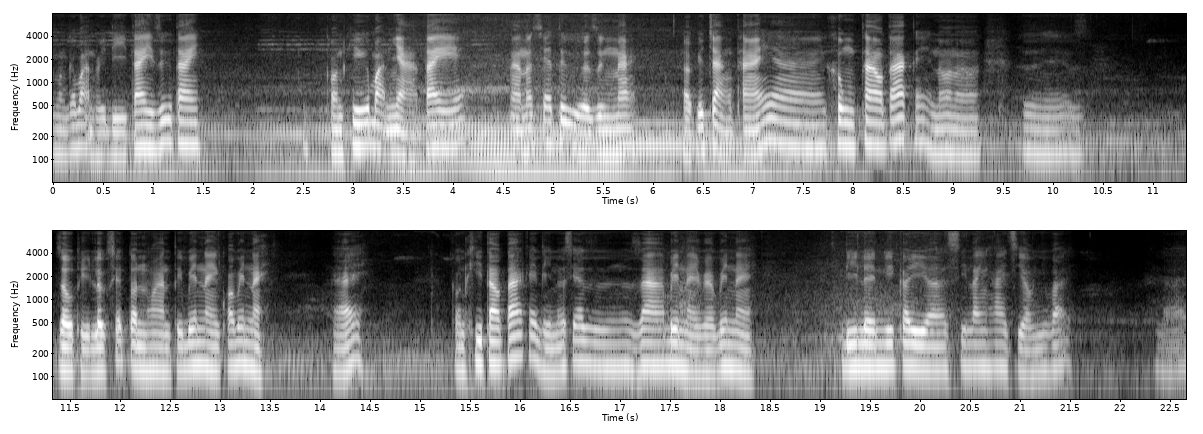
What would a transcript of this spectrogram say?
mà các bạn phải đi tay, giữ tay. Còn khi các bạn nhả tay ấy, là nó sẽ tự dừng lại. Ở cái trạng thái à, không thao tác ấy, nó là ừ, dầu thủy lực sẽ tuần hoàn từ bên này qua bên này. Đấy. Còn khi thao tác ấy thì nó sẽ ra bên này về bên này. Đi lên cái cây à, xi lanh hai chiều như vậy. Đấy.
